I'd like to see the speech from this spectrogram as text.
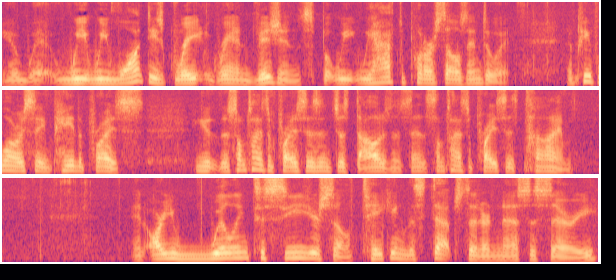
You know, we, we want these great and grand visions, but we, we have to put ourselves into it. And people are always saying, pay the price. You know, sometimes the price isn't just dollars and cents, sometimes the price is time. And are you willing to see yourself taking the steps that are necessary?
